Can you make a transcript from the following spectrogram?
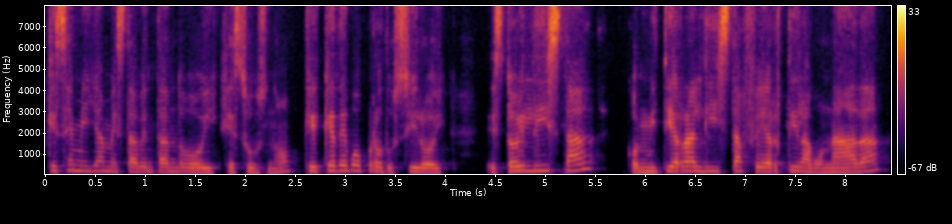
¿Qué semilla me está aventando hoy Jesús, no? ¿Qué, qué debo producir hoy? ¿Estoy lista, con mi tierra lista, fértil, abonada,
